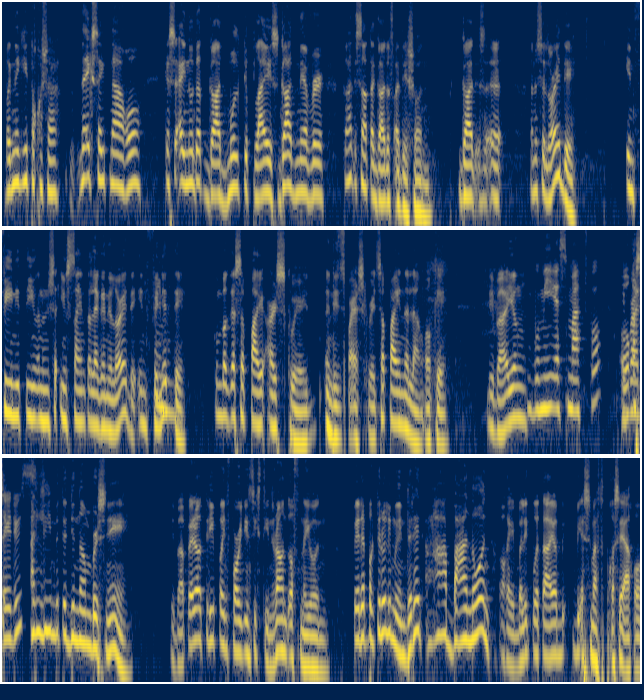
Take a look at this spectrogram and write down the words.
pag nakikita ko siya, na-excite na ako. Kasi I know that God multiplies. God never, God is not a God of addition. God is, uh, ano si Lord eh? Infinity yung, ano, yung sign talaga ni Lord eh. Infinite eh. Kumbaga sa pi r squared, hindi sa pi r squared, sa pi na lang, okay. Di ba? Yung, Bumi-es math po, si Oh, Brother kasi Deuce. unlimited yung numbers niya eh. 'Di ba? Pero 3.1416 round off na 'yon. Pero pag tinuloy mo yun, direct, ang haba nun. Okay, balik po tayo. BS Math po kasi ako.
